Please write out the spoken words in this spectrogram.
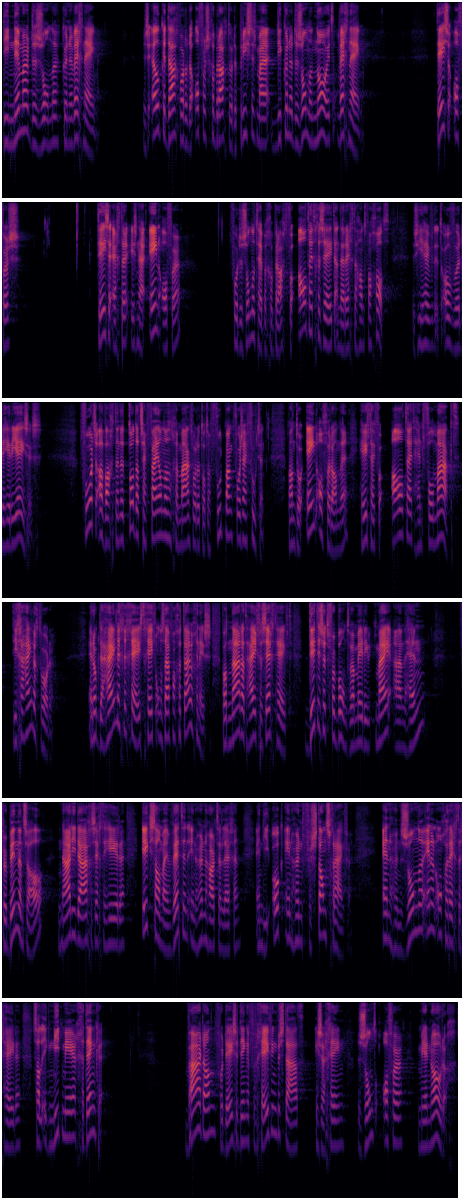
Die nimmer de zonde kunnen wegnemen. Dus elke dag worden de offers gebracht door de priesters, maar die kunnen de zonde nooit wegnemen. Deze offers, deze echter is na één offer voor de zonde te hebben gebracht, voor altijd gezeten aan de rechterhand van God. Dus hier heeft het over de Heer Jezus. Voorts afwachtende totdat zijn vijanden gemaakt worden tot een voetbank voor zijn voeten. Want door één offerande heeft hij voor altijd hen volmaakt, die geheiligd worden. En ook de Heilige Geest geeft ons daarvan getuigenis. Want nadat Hij gezegd heeft, dit is het verbond waarmee ik mij aan hen verbinden zal, na die dagen zegt de Heer, ik zal mijn wetten in hun harten leggen en die ook in hun verstand schrijven. En hun zonden en hun ongerechtigheden zal ik niet meer gedenken. Waar dan voor deze dingen vergeving bestaat, is er geen zondoffer meer nodig.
